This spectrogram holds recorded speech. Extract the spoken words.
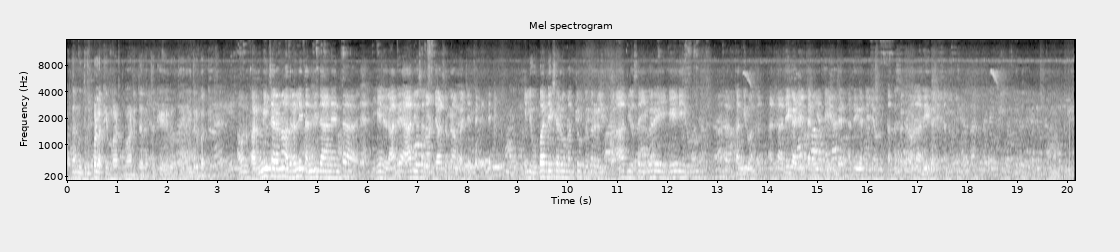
ಅದನ್ನು ದುರ್ಬಳಕೆ ಮಾಡಿ ಮಾಡಿದ್ದಾನೆ ಅಂತ ಕೇಳಿ ಬರ್ತಾ ಇದೆ ಇದ್ರ ಬಗ್ಗೆ. ಅವನು ಫರ್ನಿಚರನ್ನು ಅದರಲ್ಲಿ ತಂದಿದ್ದಾನೆ ಅಂತ ಹೇಳಿದರು. ಆದರೆ ಆ ದಿವಸ ನಾನು ಜಾಲ್ಸೂರು ಗ್ರಾಮ ಪಂಚಾಯತಲ್ಲಿದ್ದೆ ಇಲ್ಲಿ ಉಪಾಧ್ಯಕ್ಷರು ಮತ್ತು ಮೆಂಬರ್ಗಳಿದ್ದರು ಆ ದಿವಸ ಇವರೇ ಹೇಳಿ ಇರುವ ತಂದಿರುವಂಥದ್ದು. ಅಂದರೆ ಅದೇ ಗಾಡಿಯಲ್ಲಿ ತನ್ನಿ ಅಂತ ಹೇಳಿದ್ದಾರೆ. ಅದೇ ಗಾಡಿಯಲ್ಲಿ ಅವನು ತಂದ ಪ್ರಕಾರ ಅದೇ ಗಾಡಿಯಲ್ಲಿ ತಂದು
